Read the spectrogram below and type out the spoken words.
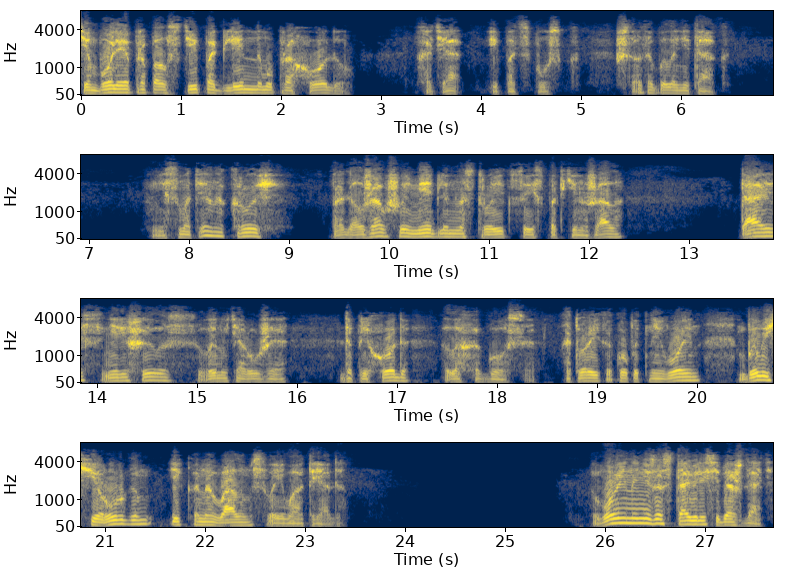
тем более проползти по длинному проходу, хотя и под спуск. Что-то было не так. Несмотря на кровь, продолжавшую медленно струиться из-под кинжала, Таис не решилась вынуть оружие до прихода Лохагоса который, как опытный воин, был и хирургом, и коновалом своего отряда. Воины не заставили себя ждать.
